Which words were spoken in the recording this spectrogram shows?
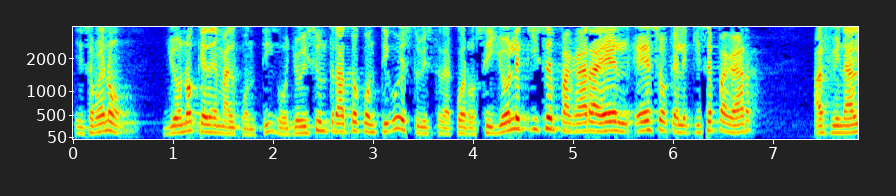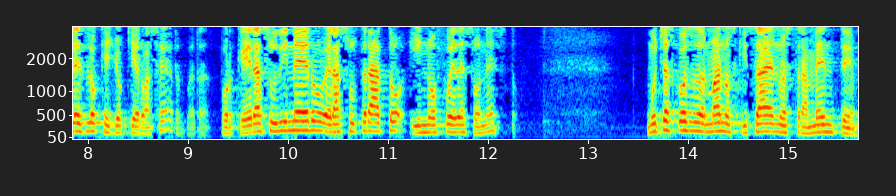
Y dice, bueno, yo no quedé mal contigo, yo hice un trato contigo y estuviste de acuerdo. Si yo le quise pagar a él eso que le quise pagar, al final es lo que yo quiero hacer, ¿verdad? Porque era su dinero, era su trato y no fue deshonesto. Muchas cosas, hermanos, quizá en nuestra mente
